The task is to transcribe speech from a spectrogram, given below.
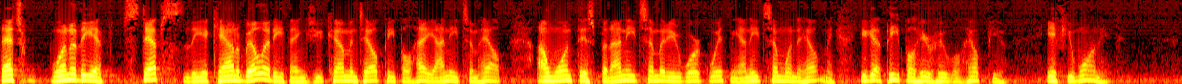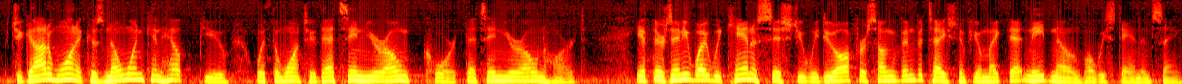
that's one of the steps, the accountability things. You come and tell people, hey, I need some help. I want this, but I need somebody to work with me. I need someone to help me. You got people here who will help you if you want it. But you got to want it because no one can help you with the want to. That's in your own court, that's in your own heart. If there's any way we can assist you, we do offer a song of invitation if you'll make that need known while we stand and sing.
